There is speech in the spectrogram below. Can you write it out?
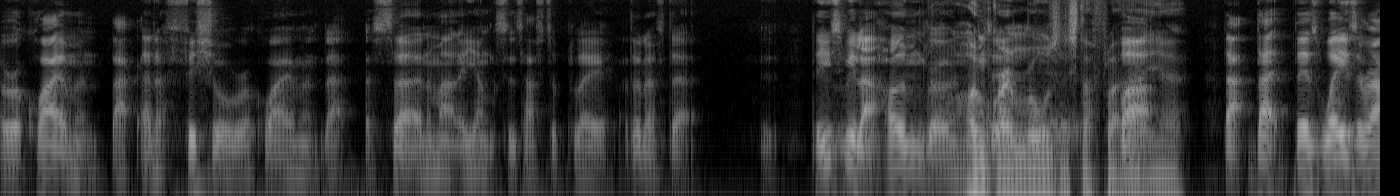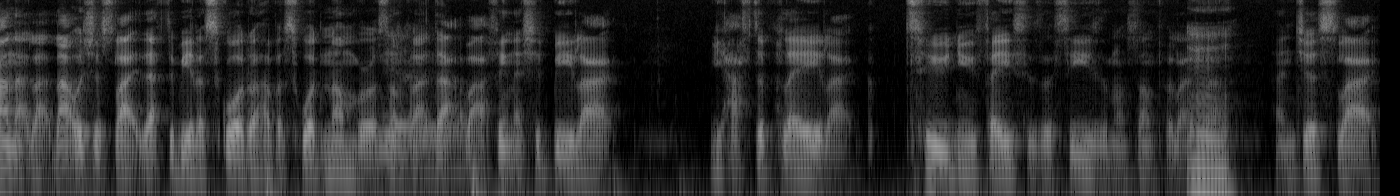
a requirement, like an official requirement that a certain amount of youngsters have to play. I don't know if that. There used to be like homegrown. homegrown thing, rules and stuff like But that. Yeah. That that there's ways around that. Like that was just like they have to be in a squad or have a squad number or something Yeah, like that. But I think there should be like you have to play like two new faces a season or something like Mm. that, and just like.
